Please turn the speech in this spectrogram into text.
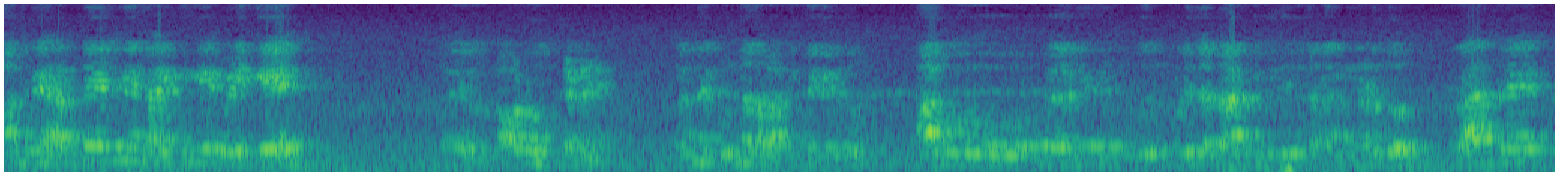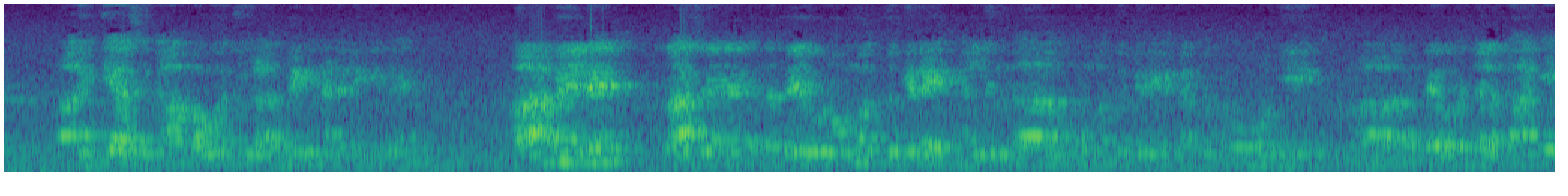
ಮತ್ತೆ ಹದಿನೈದನೇ ತಾರೀಕಿಗೆ ಬೆಳಿಗ್ಗೆ ಕವಡ ಉದ್ಘಾಟನೆ. ಅಂದ್ರೆ ಗುಂಡದ ತೆಗೆದು ಹಾಗೂ ಉಳಿದ ಧಾರ್ಮಿಕ ವಿಧಿವಿಧಾನಗಳನ್ನು ನಡೆದು ರಾತ್ರಿ ಐತಿಹಾಸಿಕ ಭಗವತಿಗಳ ಭೇಟಿ ನಡೆಯಲಿಕ್ಕಿದೆ. ಆಮೇಲೆ ರಾತ್ರಿ, ದೇವರು ಒಂಬತ್ತು ಕೆರೆ, ಅಲ್ಲಿಂದ ಒಂಬತ್ತು ಕೆರೆಗೆ ಕಟ್ಟಕ್ಕೆ ಹೋಗಿ ದೇವರ ಜಲಕ ಹಾಕಿ,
